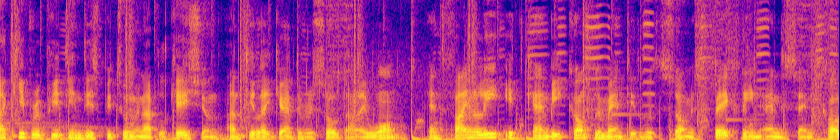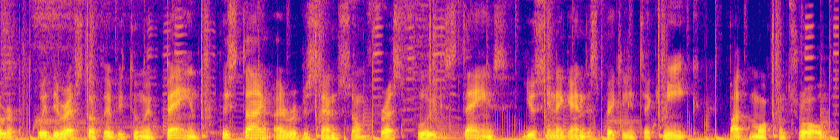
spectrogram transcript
I keep repeating this bitumen application until I get the result that I want. And finally, it can be complemented with some speckling and the same color. With the rest of the bitumen paint, this time I represent some fresh fluid stains using again the speckling technique, but more controlled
